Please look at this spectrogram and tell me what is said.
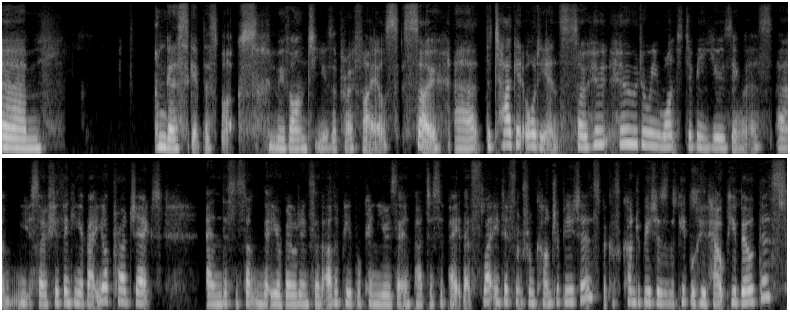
Um, I'm going to skip this box and move on to user profiles. So uh, the target audience. So who, who do we want to be using this? Um, so if you're thinking about your project and this is something that you're building so that other people can use it and participate, that's slightly different from contributors because contributors are the people who help you build this.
